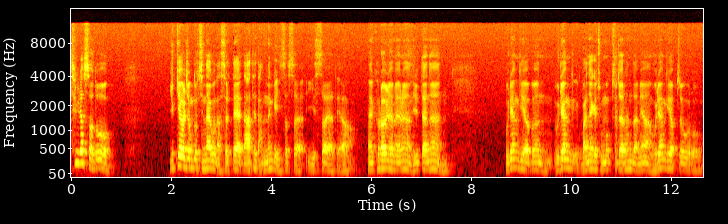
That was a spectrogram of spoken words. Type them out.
틀렸어도 6개월 정도 지나고 났을 때 나한테 남는 게 있었어야 있어야 돼요. 네, 그러려면은 일단은 우량 기업은 우량 만약에 종목 투자를 한다면 우량 기업 쪽으로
